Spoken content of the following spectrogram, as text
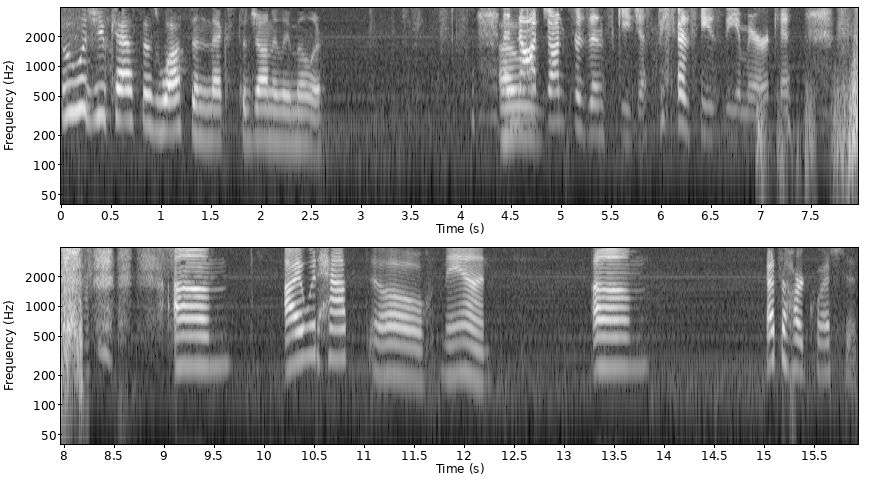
Who would you cast as Watson next to Jonny Lee Miller? and Oh. not john krasinski just because he's the american Um, I would have. To, oh man, um, that's a hard question.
